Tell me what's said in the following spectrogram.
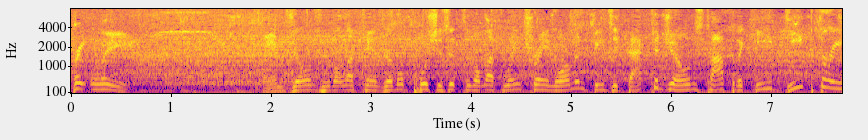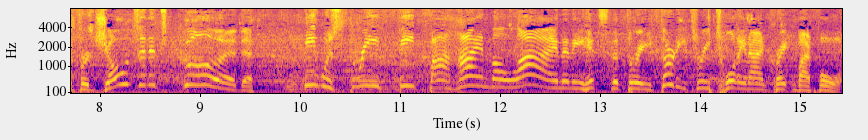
Creighton lead. Cam Jones with a left-hand dribble. Pushes it to the left wing. Tre Norman feeds it back to Jones. Top of the key. Deep three for Jones, and it's good. He was three feet behind the line, and he hits the three. 33-29 Creighton by four.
